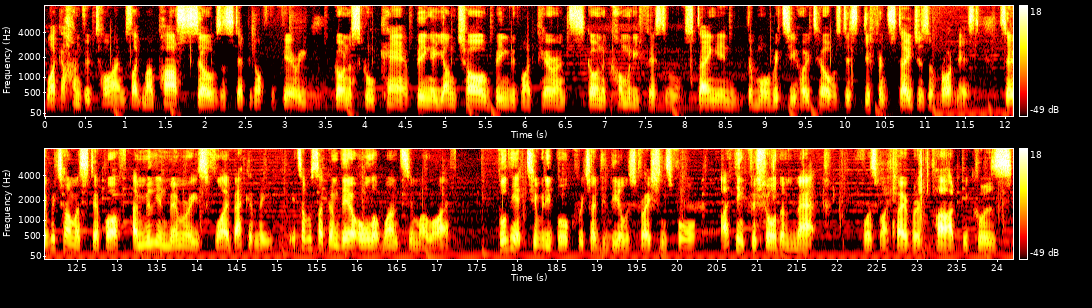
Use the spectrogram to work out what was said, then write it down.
like a hundred times. Like my past selves are stepping off the ferry, going to school camp, being a young child, being with my parents, going to comedy festivals, staying in the more ritzy hotels, just different stages of Rottnest. So every time I step off, a million memories fly back at me. It's almost like I'm there all at once in my life. For the activity book, which I did the illustrations for, I think for sure the map was my favourite part because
